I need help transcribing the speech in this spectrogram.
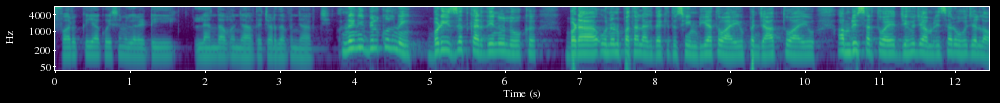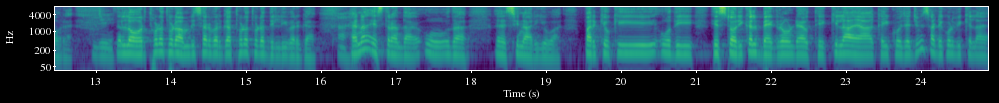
ਫ਼ਰਕ ਜਾਂ ਕੋਈ ਸਿਮਿਲਰਿਟੀ ਲੈਂਦਾ ਪੰਜਾਬ ਤੇ ਚੜਦਾ ਪੰਜਾਬ 'ਚ? ਨਹੀਂ ਨਹੀਂ ਬਿਲਕੁਲ ਨਹੀਂ। ਬੜੀ ਇੱਜ਼ਤ ਕਰਦੇ ਨੇ ਲੋਕ। ਬੜਾ ਉਹਨਾਂ ਨੂੰ ਪਤਾ ਲੱਗਦਾ ਕਿ ਤੁਸੀਂ ਇੰਡੀਆ ਤੋਂ ਆਏ ਹੋ ਪੰਜਾਬ ਤੋਂ ਆਏ ਹੋ ਅੰਮ੍ਰਿਤਸਰ ਤੋਂ ਆਏ ਜਿਹੋ ਜਿਹਾ ਅੰਮ੍ਰਿਤਸਰ ਉਹੋ ਜਿਹਾ ਲਾਹੌਰ ਹੈ। ਜੀ। ਲਾਹੌਰ ਥੋੜਾ ਥੋੜਾ ਅੰਮ੍ਰਿਤਸਰ ਵਰਗਾ ਥੋੜਾ ਥੋੜਾ ਦਿੱਲੀ ਵਰਗਾ ਹੈ ਨਾ? ਇਸ ਤਰ੍ਹਾਂ ਦਾ ਉਹ ਉਹਦਾ ਸਿਨਾਰੀਓ ਆ। ਪਰ ਕਿਉਂਕਿ ਉਹਦੀ ਹਿਸਟੋਰੀਕਲ ਬੈਕਗ੍ਰਾਉਂਡ ਹੈ ਉੱਥੇ ਕਿਲਾ ਆ ਕਈ ਕੁਝ ਹੈ ਜਿਵੇਂ ਸਾਡੇ ਕੋਲ ਵੀ ਕਿਲਾ ਆ।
